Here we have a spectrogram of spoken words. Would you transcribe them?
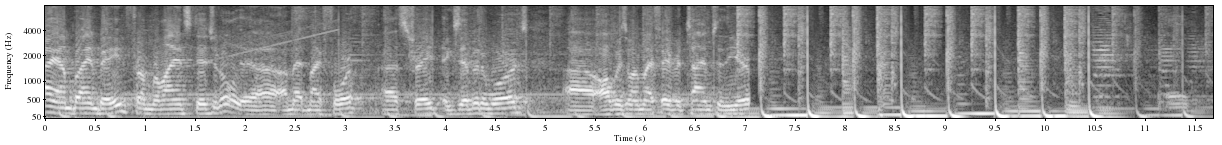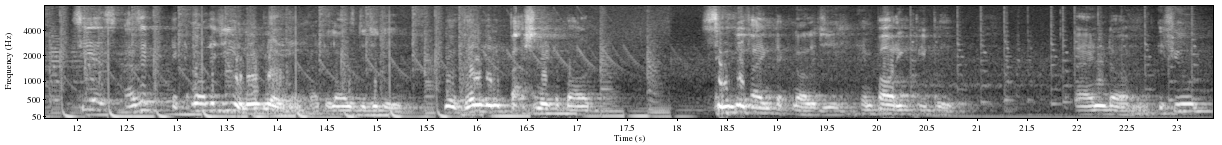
Hi, I'm Brian Bade from Reliance Digital. Uh, I'm at my fourth uh, straight exhibit awards. Uh, always one of my favorite times of the year. See, as, as a technology enabler at Reliance Digital, we're very, very passionate about simplifying technology, empowering people. And um, if you,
